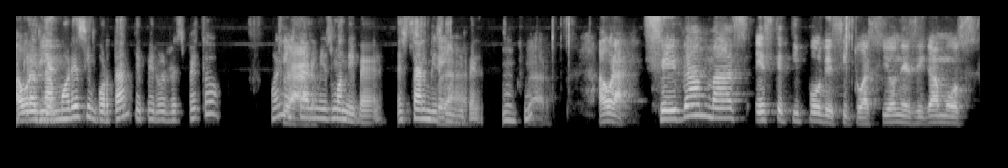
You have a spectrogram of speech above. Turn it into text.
Ahora el amor es importante, pero el respeto, bueno, está al mismo nivel, está al mismo nivel. Claro. Ahora, ¿se da más este tipo de situaciones, digamos,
